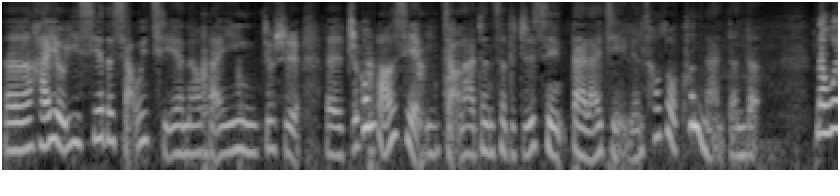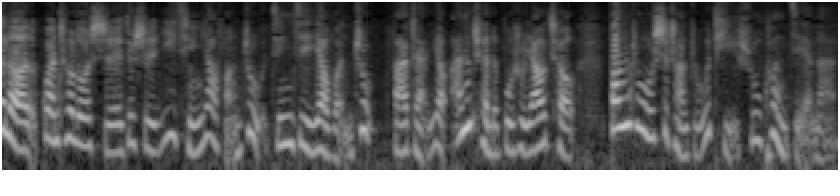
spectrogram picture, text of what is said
呃，还有一些的小微企业呢反映就是呃职工保险因缴纳政策的执行带来减员操作困难等等。那为了贯彻落实，就是疫情要防住，经济要稳住，发展要安全的部署要求，帮助市场主体纾困解难，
